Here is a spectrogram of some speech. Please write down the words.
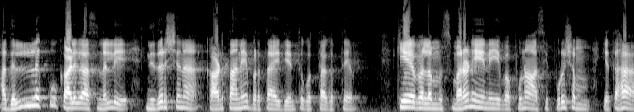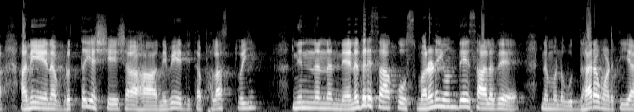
ಅದೆಲ್ಲಕ್ಕೂ ಕಾಳಿದಾಸನಲ್ಲಿ ನಿದರ್ಶನ ಕಾಣ್ತಾನೇ ಬರ್ತಾ ಇದೆ ಅಂತ ಗೊತ್ತಾಗುತ್ತೆ. ಕೇವಲಂ ಸ್ಮರಣೇನೈವ ಪುನಾಸಿ ಪುರುಷಂ ಯತಃ ಅನೇನ ವೃತ್ತಯ ಶೇಷಾ ನಿವೇದಿತ ಫಲಸ್ತ್ವಯಿ. ನಿನ್ನನ್ನು ನೆನೆದರೆ ಸಾಕು, ಸ್ಮರಣೆಯೊಂದೇ ಸಾಲದೆ. ನಮ್ಮನ್ನು ಉದ್ಧಾರ ಮಾಡ್ತೀಯ?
